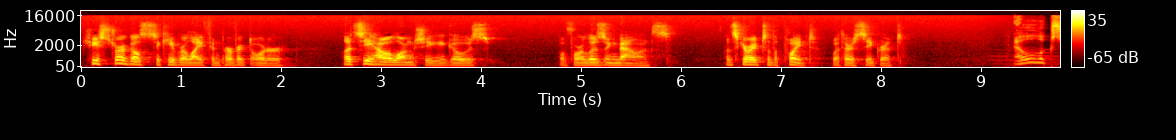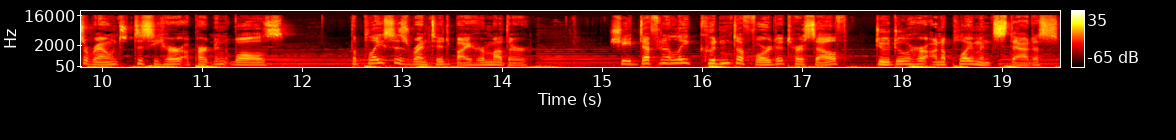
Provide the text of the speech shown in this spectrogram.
She struggles to keep her life in perfect order. Let's see how long she goes before losing balance. Let's get right to the point with her secret. Elle looks around to see her apartment walls. The place is rented by her mother. She definitely couldn't afford it herself due to her unemployment status.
